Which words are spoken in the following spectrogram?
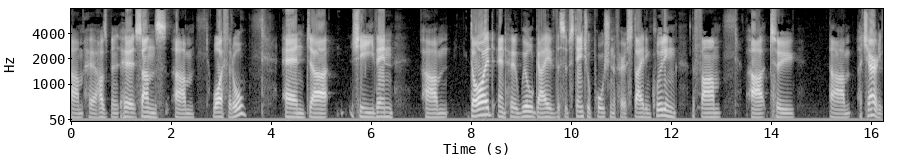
um, her husband, her son's um, wife at all, and uh, she then um, died, and her will gave the substantial portion of her estate, including the farm, uh, to um, a charity.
